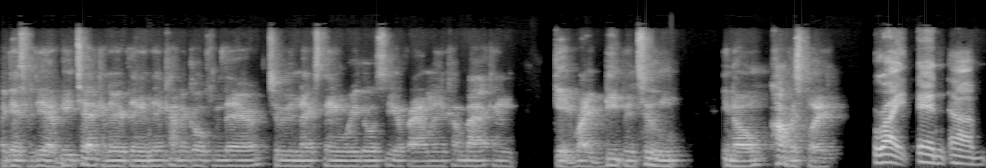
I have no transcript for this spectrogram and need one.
against yeah, B Tech and everything, and then kind of go from there to the next thing where you go see your family and come back and get right deep into, you know, conference play. Right. And um,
